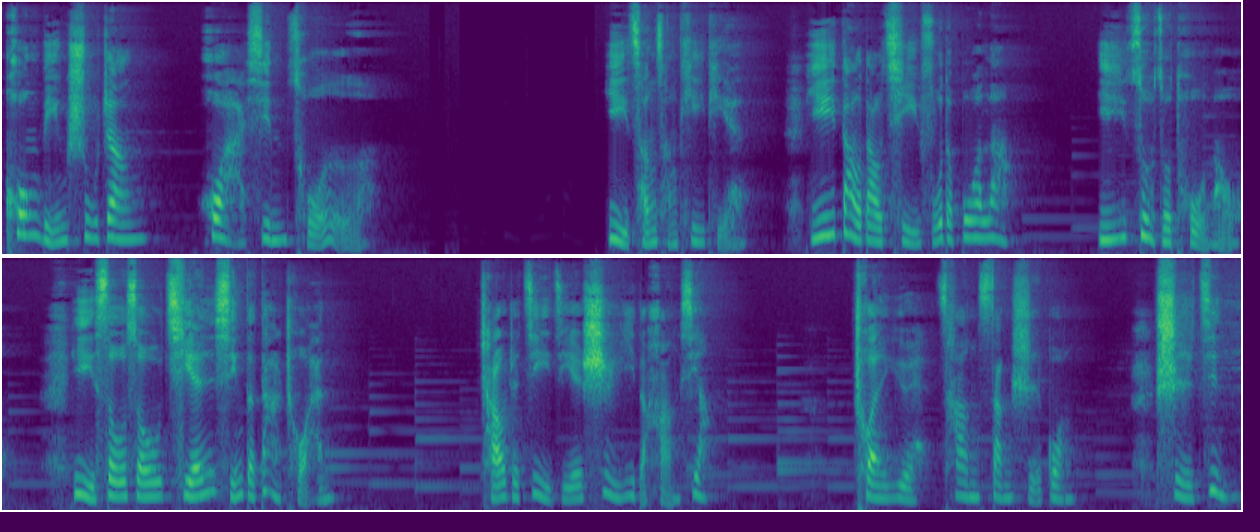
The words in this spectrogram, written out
空灵舒张，画心嵯峨。一层层梯田，一道道起伏的波浪，一座座土楼。一艘艘前行的大船，朝着季节适宜的航向，穿越沧桑时光，驶进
